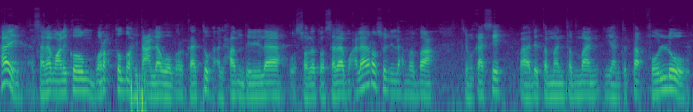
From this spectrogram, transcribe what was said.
Hai, Assalamualaikum warahmatullahi taala wabarakatuh. Alhamdulillah wassalatu wassalamu ala Rasulillah maba'. Terima kasih pada teman-teman yang tetap follow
